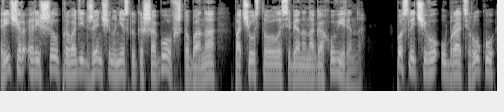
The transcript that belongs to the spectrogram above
Ричард решил проводить женщину несколько шагов, чтобы она почувствовала себя на ногах уверенно, после чего убрать руку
